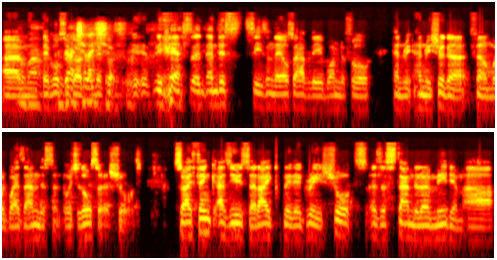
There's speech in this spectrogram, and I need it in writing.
Um, Oh, wow. They've also got, they've got yes, and, and this season they also have the wonderful Henry Henry Sugar film with Wes Anderson, which is also a short. So I think, as you said, I completely agree. Shorts as a standalone medium are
